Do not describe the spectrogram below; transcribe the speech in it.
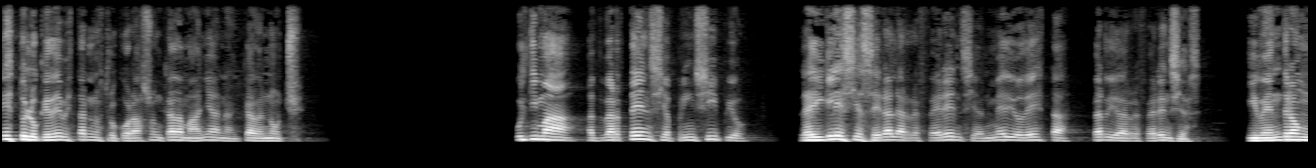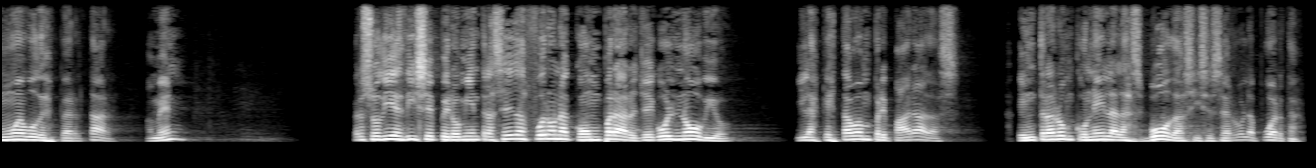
Esto es lo que debe estar en nuestro corazón cada mañana, cada noche. Última advertencia, principio, la iglesia será la referencia en medio de esta pérdida de referencias y vendrá un nuevo despertar. Amén. Verso 10 dice, pero mientras ellas fueron a comprar, llegó el novio y las que estaban preparadas entraron con él a las bodas y se cerró la puerta.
